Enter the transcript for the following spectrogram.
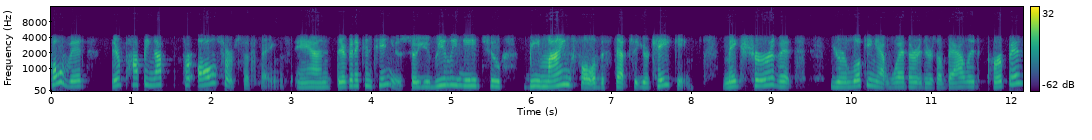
COVID, they're popping up for all sorts of things and they're going to continue. So you really need to be mindful of the steps that you're taking. Make sure that you're looking at whether there's a valid purpose,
